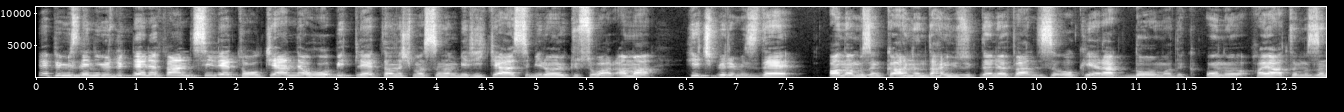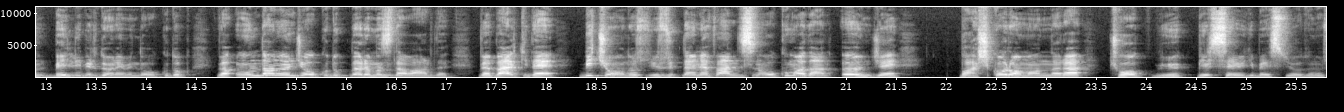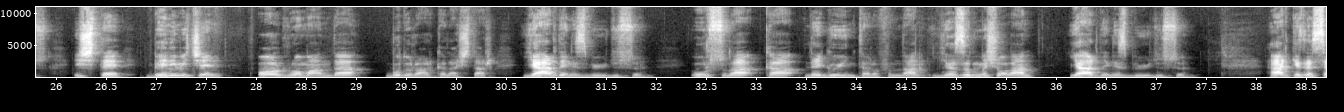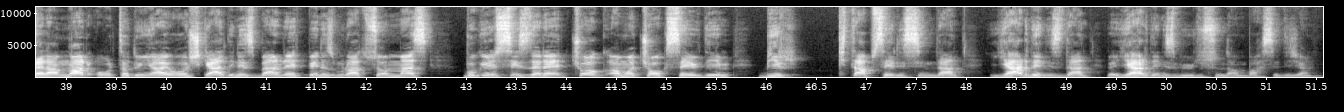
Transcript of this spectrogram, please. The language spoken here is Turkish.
Hepimizin Yüzüklerin Efendisi'yle, Tolkien'le, Hobbit'le tanışmasının bir hikayesi, bir öyküsü var ama hiçbirimizde anamızın karnından Yüzüklerin Efendisi okuyarak doğmadık. Onu hayatımızın belli bir döneminde okuduk ve ondan önce okuduklarımız da vardı. Ve belki de birçoğunuz Yüzüklerin Efendisi'ni okumadan önce başka romanlara çok büyük bir sevgi besliyordunuz. İşte benim için o romanda budur arkadaşlar. Yerdeniz Büyücüsü. Ursula K. Le Guin tarafından yazılmış olan Yerdeniz Büyücüsü. Herkese selamlar. Orta Dünya'ya hoş geldiniz. Ben rehberiniz Murat Sönmez. Bugün sizlere çok ama çok sevdiğim bir kitap serisinden, Yerdeniz'den ve Yerdeniz Büyücüsü'nden bahsedeceğim.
